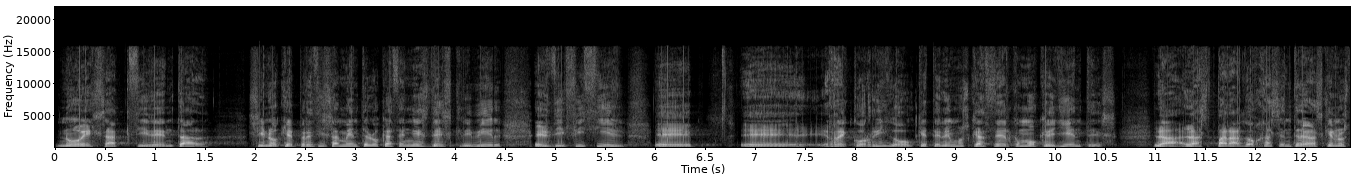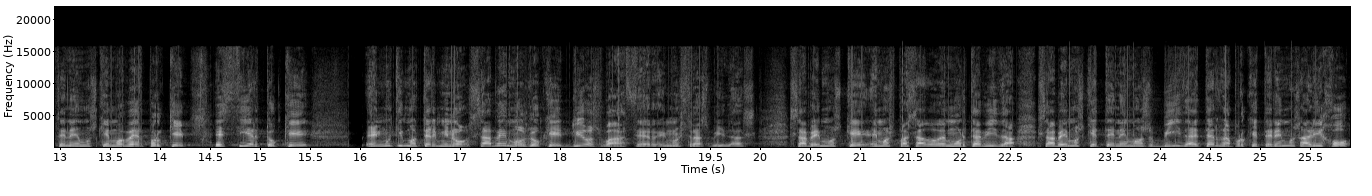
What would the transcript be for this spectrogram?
no es accidental, sino que precisamente lo que hacen es describir el difícil eh, eh, recorrido que tenemos que hacer como creyentes, las paradojas entre las que nos tenemos que mover, porque es cierto que en último término, sabemos lo que Dios va a hacer en nuestras vidas. Sabemos que hemos pasado de muerte a vida. Sabemos que tenemos vida eterna porque tenemos al Hijo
